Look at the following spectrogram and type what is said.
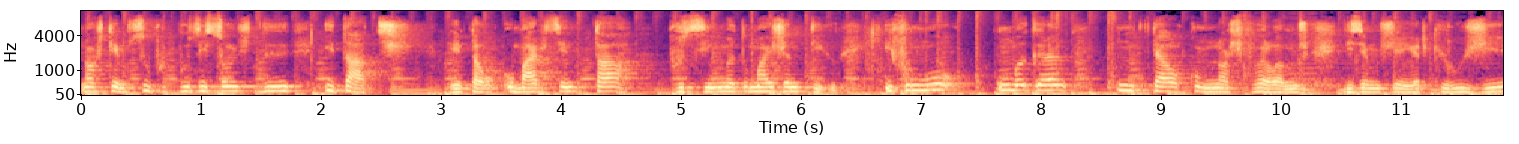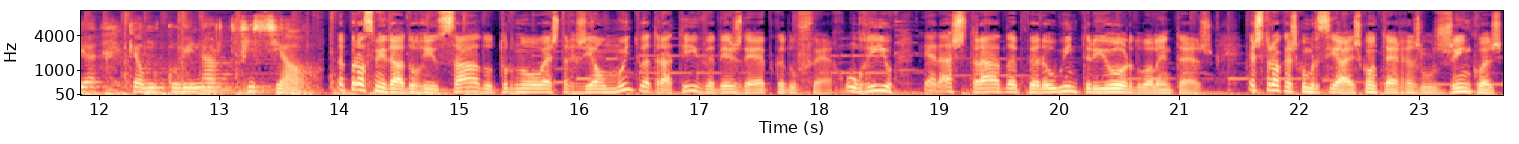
nós temos superposições de idades. Então, o mais recente está por cima do mais antigo e formou uma grande um tal, como nós falamos, dizemos em arqueologia, que é uma colina artificial. A proximidade do Rio Sado tornou esta região muito atrativa desde a época do ferro. O rio era a estrada para o interior do Alentejo. As trocas comerciais com terras longínquas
